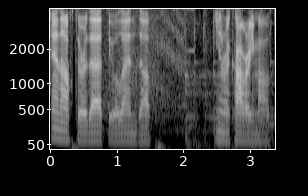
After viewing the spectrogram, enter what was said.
and after that you will end up in recovery mode.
